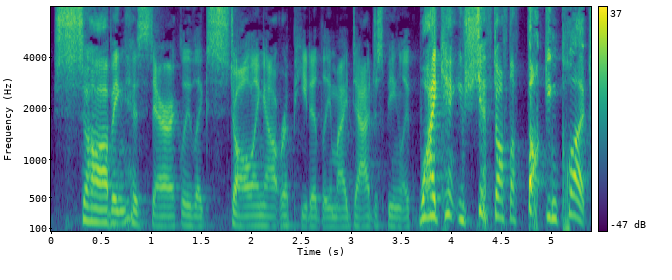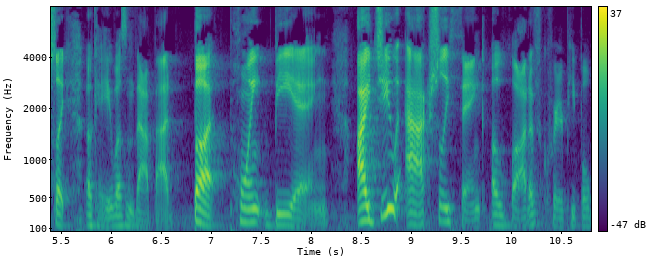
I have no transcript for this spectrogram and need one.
sobbing hysterically, like stalling out repeatedly. My dad just being like, "Why can't you shift off the fucking clutch?" Like, okay, he wasn't that bad, but point being, I do actually think a lot of queer people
